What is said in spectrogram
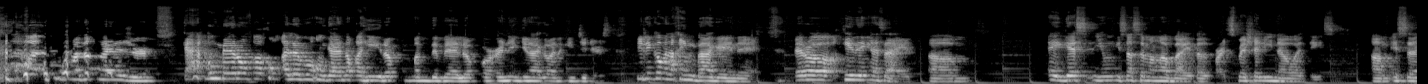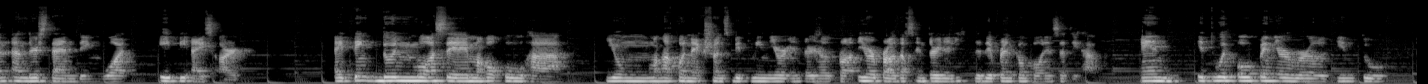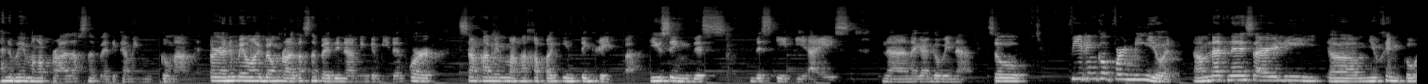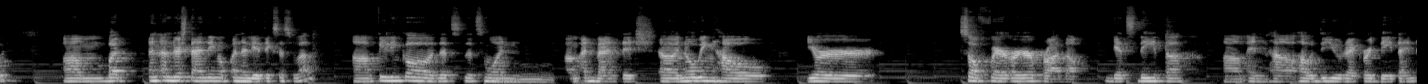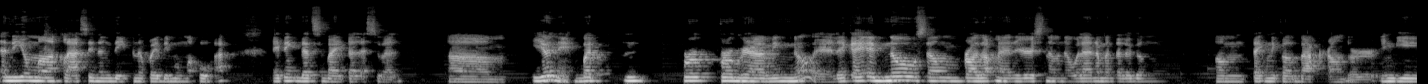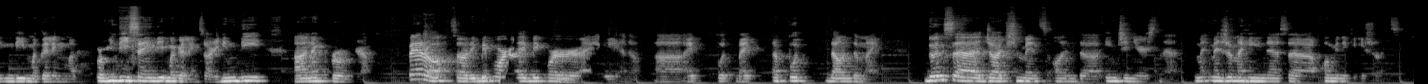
product manager, kaya kung meron ka, kung alam mo kung gaano kahirap mag-develop or ano yung ginagawa ng engineers, feeling ko malaking bagay na eh. Pero, kidding aside, um, I guess yung isa sa mga vital parts, especially nowadays, um, is an understanding what APIs are. I think dun mo kasi makukuha yung mga connections between your internal pro- your products internally, the different components that you have. And it would open your world into ano ba yung mga products na pwede kaming gumamit? Or ano ba yung mga ibang products na pwede namin gamitin? Or saan kami makakapag-integrate pa using this this APIs na nagagawin namin? So, feeling ko for me yun. Um, not necessarily um, you can code, um, but an understanding of analytics as well. Um, feeling ko that's that's one Mm. Um, advantage uh, knowing how your software or your product gets data um, and how how do you record data and ano yung mga klase ng data na pwede mong makuha. I think that's vital as well. Um, yun eh. But mm, pro- programming no eh. Like I, I know some product managers now na wala naman talagang um, technical background or hindi hindi magaling mag or hindi sa hindi magaling sorry hindi uh, nag-program pero sorry before I before I ano uh, I put like I put down the mic doon sa judgments on the engineers na me- medyo mahina sa communications.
